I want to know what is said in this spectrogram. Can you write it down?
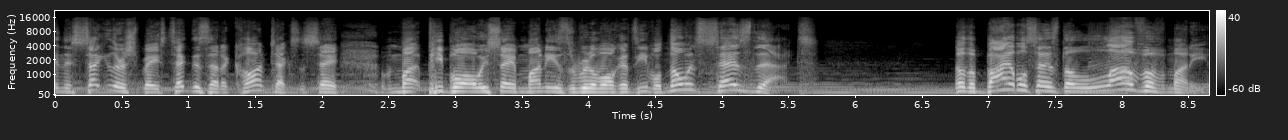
in the secular space take this out of context and say, people always say money is the root of all kinds of evil. No one says that. No, the Bible says the love of money,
